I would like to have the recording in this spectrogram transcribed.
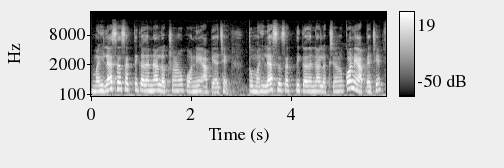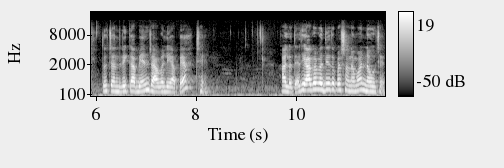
મહિલા સશક્તિકરણના લક્ષણો કોને આપ્યા છે? તો મહિલા સશક્તિકરણના લક્ષણો કોને આપ્યા છે? તો ચંદ્રિકાબેન રાવલે આપ્યા છે. હાલો, ત્યાંથી આગળ વધીએ તો પ્રશ્ન નંબર નવ છે.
